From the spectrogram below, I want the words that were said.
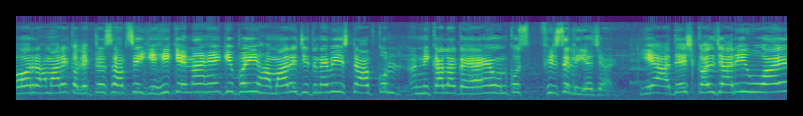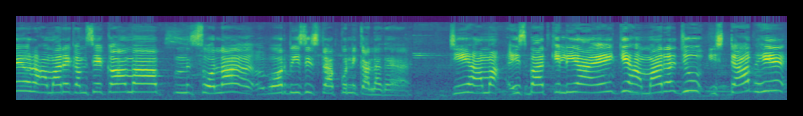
और हमारे कलेक्टर साहब से यही कहना है कि भाई, हमारे जितने भी स्टाफ को निकाला गया है, उनको फिर से लिया जाए। ये आदेश कल जारी हुआ है और हमारे कम से कम सोलह और बीस स्टाफ को निकाला गया है। जी, हम इस बात के लिए आए हैं कि हमारा जो स्टाफ है,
